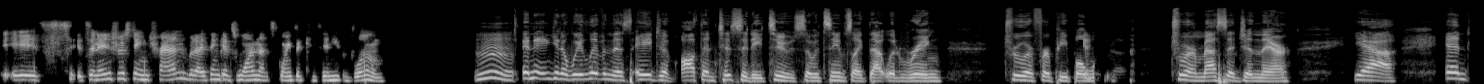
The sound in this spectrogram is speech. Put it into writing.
it's it's an interesting trend, but I think it's one that's going to continue to bloom. Mm, and you know, we live in this age of authenticity too, so it seems like that would ring truer for people, truer message in there. Yeah. And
